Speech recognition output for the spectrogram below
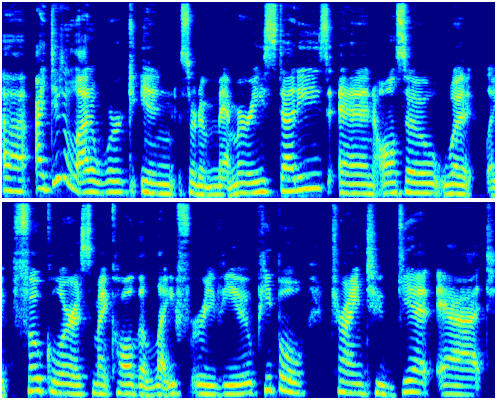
uh, I did a lot of work in sort of memory studies and also what like folklorists might call the life review. People trying to get at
